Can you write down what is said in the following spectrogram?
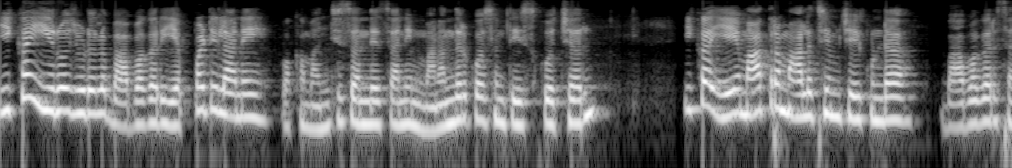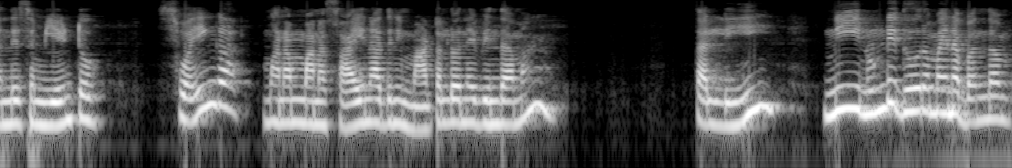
ఇక ఈ వీడియోలో బాబాగారు ఎప్పటిలానే ఒక మంచి సందేశాన్ని మనందరి కోసం తీసుకొచ్చారు. ఇక ఏమాత్రం ఆలస్యం చేయకుండా బాబాగారి సందేశం ఏంటో స్వయంగా మనం మన సాయినాథుని మాటల్లోనే విందామా? తల్లి నీ నుండి దూరమైన బంధం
